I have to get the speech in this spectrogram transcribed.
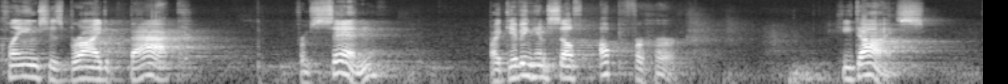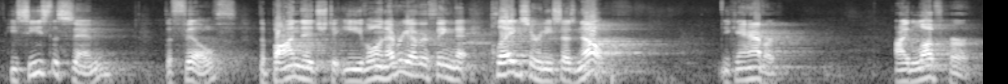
claims his bride back from sin by giving himself up for her. He dies. He sees the sin, the filth, the bondage to evil, and every other thing that plagues her, and he says, No, you can't have her. I love her.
